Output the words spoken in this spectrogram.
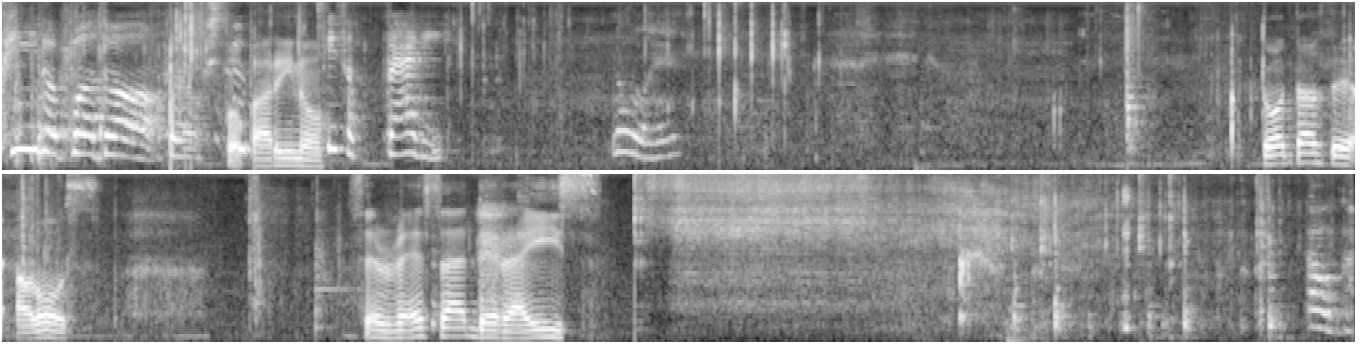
Peanut butter. Poparino. he's a fatty. No way. Tortas de arroz. Cerveza de raíz. Oh god.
